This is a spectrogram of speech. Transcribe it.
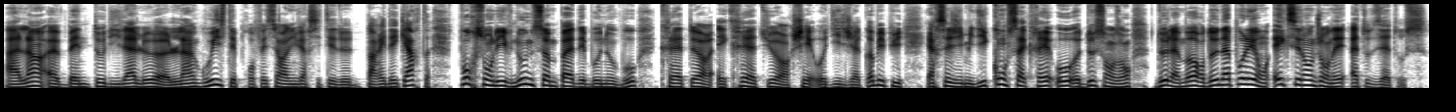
Alain Bentodila, le linguiste et professeur à l'Université de Paris-Descartes, pour son livre Nous ne sommes pas des bonobos, créateurs et créatures chez Odile Jacob. Et puis RCJ Midi consacré aux 200 ans de la mort de Napoléon. Excellente journée à toutes et à tous.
